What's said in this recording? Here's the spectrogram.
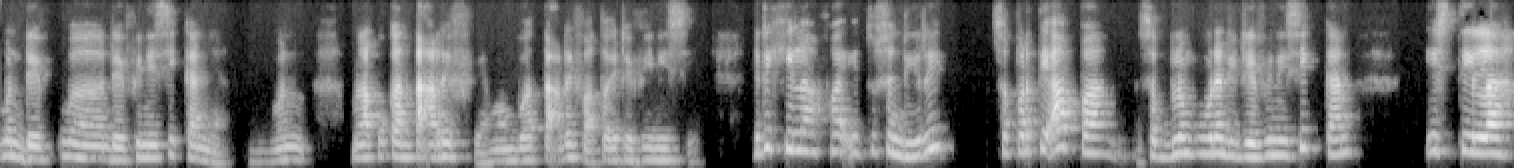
mendefinisikannya, men melakukan takrif ya, membuat takrif atau definisi. Jadi khilafah itu sendiri seperti apa? Sebelum kemudian didefinisikan istilah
